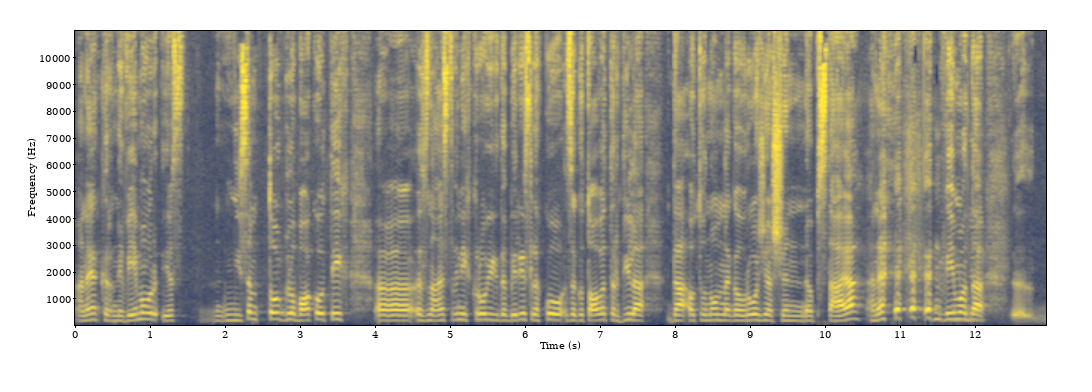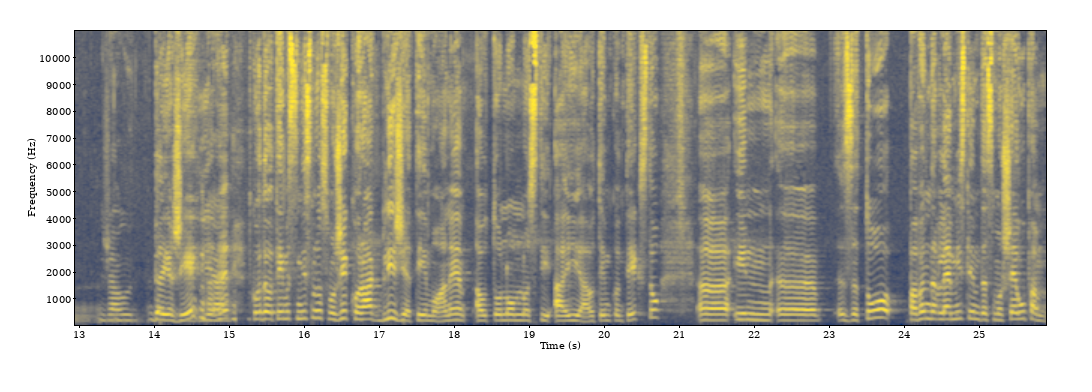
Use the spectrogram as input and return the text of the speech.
ne, ker ne vemo, jaz nisem tako globoko v teh uh, znanstvenih krogih, da bi res lahko zagotovo trdila, da avtonomnega orožja še ne obstaja. Ne? Vemo, da, uh, da je že. Ja. Tako da v tem smislu smo že korak bližje temu avtonomnosti AI-ja v tem kontekstu. Uh, in uh, zato pa vendarle mislim, da smo še, upam,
